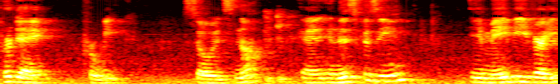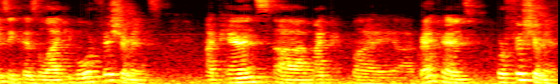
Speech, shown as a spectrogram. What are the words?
per day, per week. So it's not, in, in this cuisine, it may be very easy because a lot of people are fishermen. My parents, uh, my, my uh, grandparents were fishermen.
